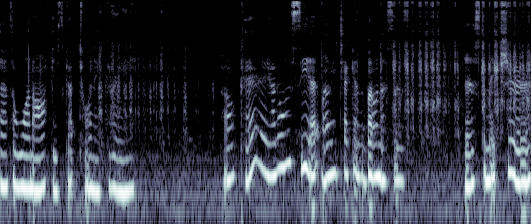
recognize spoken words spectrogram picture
That's a one off. He's got 23. Okay, I don't see it. Let me check his bonuses just to make sure.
